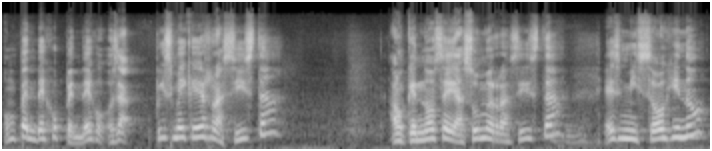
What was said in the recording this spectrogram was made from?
un pendejo pendejo. O sea, Peacemaker es racista. Aunque no se asume racista. Es misógino.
